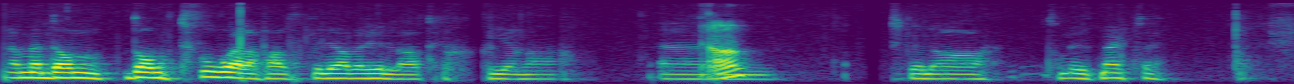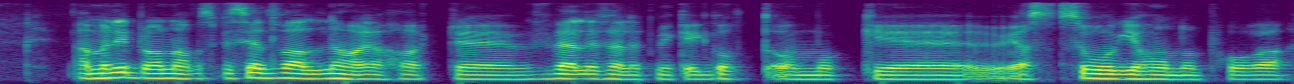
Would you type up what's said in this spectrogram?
ja, men de, de två i alla fall skulle jag väl hylla till skyarna. Um, ja. Skulle ha som utmärkt sig. Ja men det är bra namn. Speciellt Wallne har jag hört eh, väldigt, väldigt mycket gott om och eh, jag såg ju honom på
